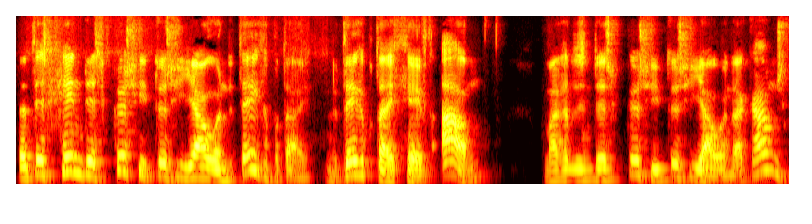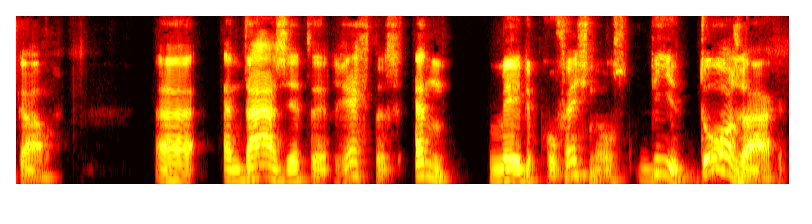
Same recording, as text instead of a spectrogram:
Het is geen discussie tussen jou en de tegenpartij. De tegenpartij geeft aan, maar het is een discussie tussen jou en de accountantskamer. Uh, en daar zitten rechters en mede-professionals die het doorzagen.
